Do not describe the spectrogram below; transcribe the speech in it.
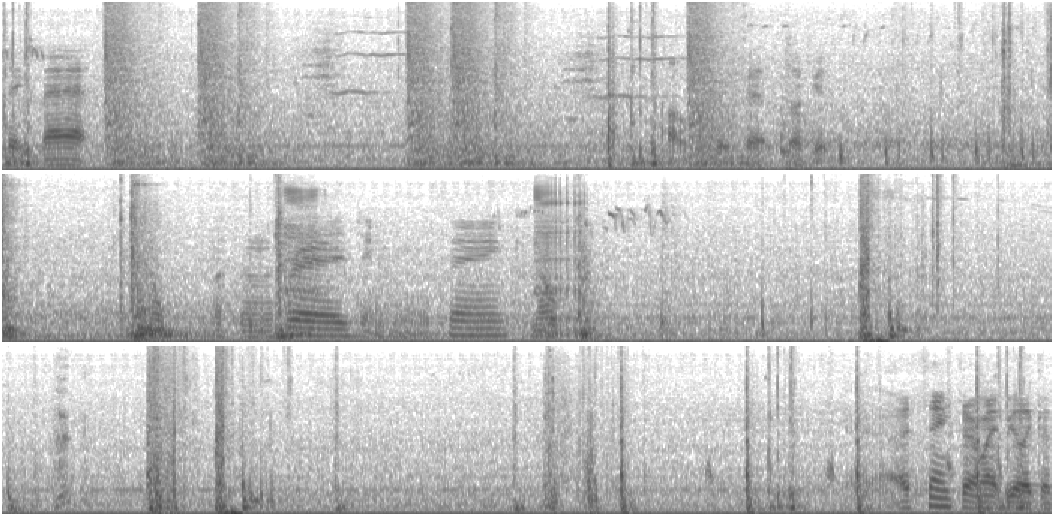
Take that. I'll take that, fuck it. Nope, nothing in the fridge, anything in the sink, nope. Yeah, I think there might be like a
